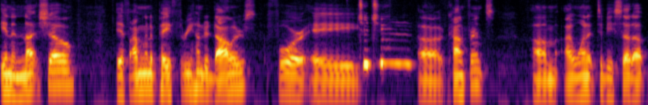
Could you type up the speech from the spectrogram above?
in a nutshell if i'm going to pay $300 for a uh, conference um, i want it to be set up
